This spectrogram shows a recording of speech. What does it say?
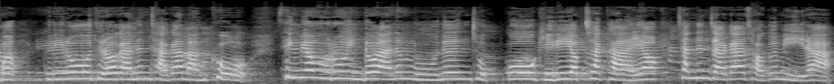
뭐 그리로 들어가는 자가 많고 생명으로 인도하는 문은 좁고 길이 협착하여 찾는 자가 적음이라.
